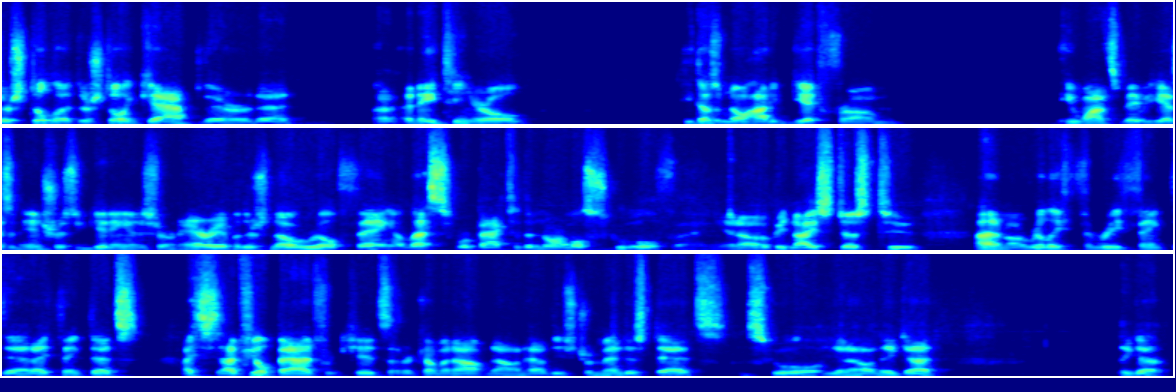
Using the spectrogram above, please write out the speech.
there's still a, there's still a gap there that an 18 year old, he doesn't know how to get from. He wants maybe he has an interest in getting in a certain area, but there's no real thing unless we're back to the normal school thing. You know, it'd be nice just to, I don't know, really th- rethink that. I think that's I, I feel bad for kids that are coming out now and have these tremendous debts in school, you know, and they got they got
